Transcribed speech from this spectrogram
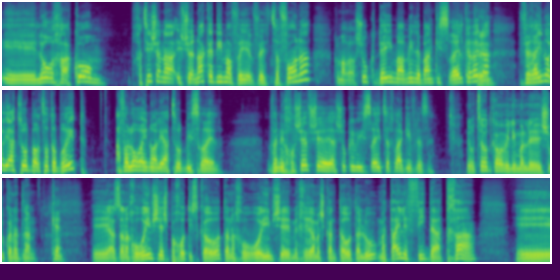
אה, לאורך העקום, חצי שנה, שנה קדימה ו- וצפונה, כלומר השוק די מאמין לבנק ישראל כרגע, כן. וראינו עליית תשואות בארצות הברית, אבל לא ראינו עליית תשואות בישראל. ואני חושב שהשוק בישראל צריך להגיב לזה. אני רוצה עוד כמה מילים על אה, שוק הנדל"ן. כן. אה, אז אנחנו רואים שיש פחות עסקאות, אנחנו רואים שמחירי המשכנתאות עלו. מתי לפי דעתך אה,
